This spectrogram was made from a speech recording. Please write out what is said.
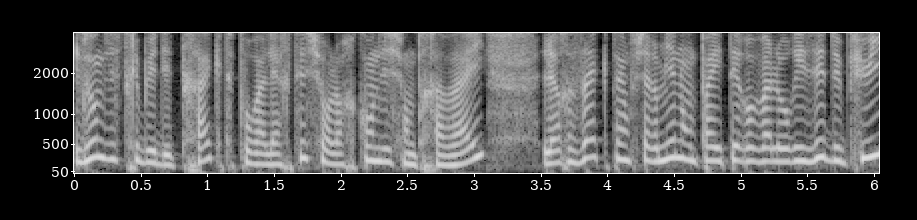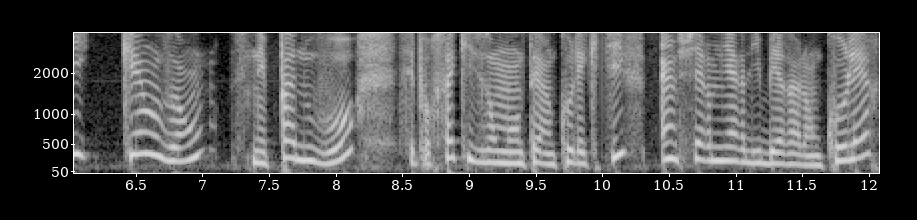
Ils ont distribué des tracts pour alerter sur leurs conditions de travail. Leurs actes infirmiers n'ont pas été revalorisés depuis 15 ans, ce n'est pas nouveau. C'est pour ça qu'ils ont monté un collectif, Infirmières libérales en colère.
